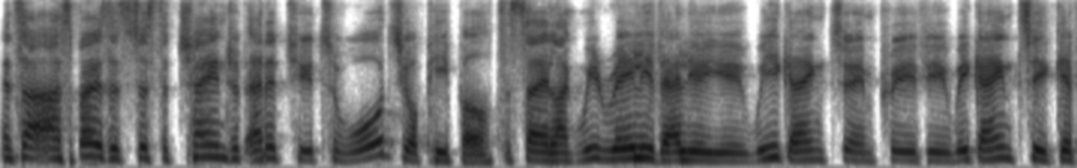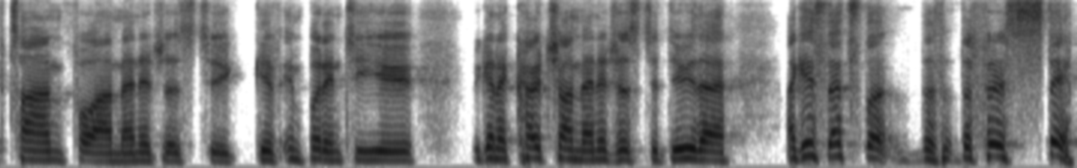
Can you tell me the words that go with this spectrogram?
And so I suppose it's just a change of attitude towards your people to say, like, we really value you. We're going to improve you. We're going to give time for our managers to give input into you. We're going to coach our managers to do that. I guess that's the, the, the first step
